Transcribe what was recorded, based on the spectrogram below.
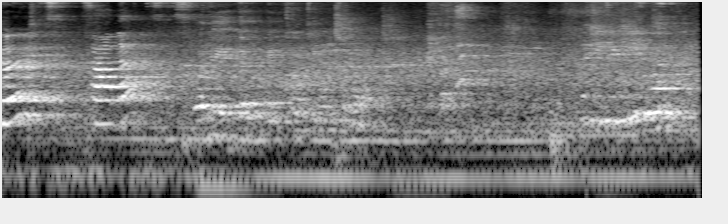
Good. Father? What are you going to be cooking tonight? What do you think you want?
